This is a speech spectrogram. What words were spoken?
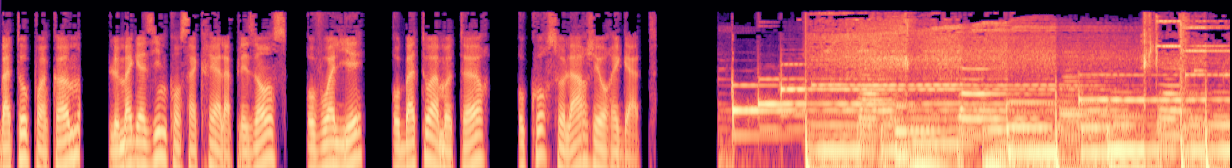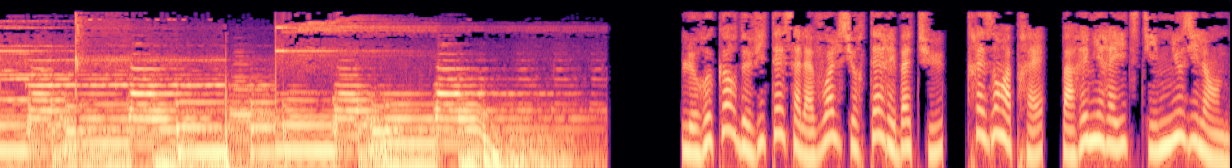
Bateau.com, le magazine consacré à la plaisance, aux voiliers, aux bateaux à moteur, aux courses au large et aux régates. Le record de vitesse à la voile sur Terre est battu, 13 ans après, par Emirates Team New Zealand.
